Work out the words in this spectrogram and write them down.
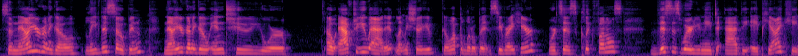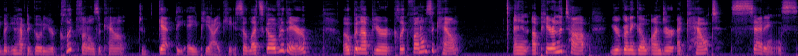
So now you're going to go leave this open. Now you're going to go into your, oh, after you add it, let me show you, go up a little bit. See right here where it says ClickFunnels? This is where you need to add the API key, but you have to go to your ClickFunnels account to get the API key. So let's go over there, open up your ClickFunnels account, and up here in the top, you're going to go under account settings.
